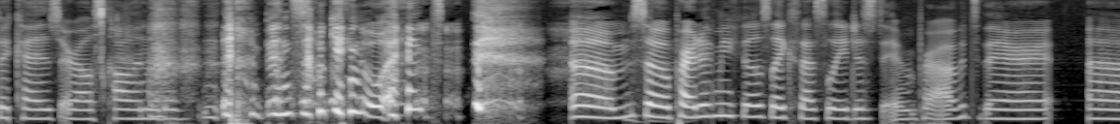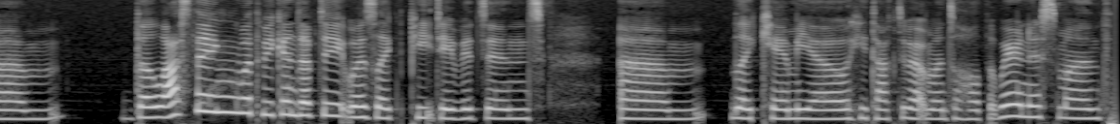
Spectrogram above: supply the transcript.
because, or else Colin would have been soaking wet. um, so mm-hmm. part of me feels like Cecily just improv there. Um, the last thing with Weekend Update was like Pete Davidson's um, like cameo. He talked about Mental Health Awareness Month.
